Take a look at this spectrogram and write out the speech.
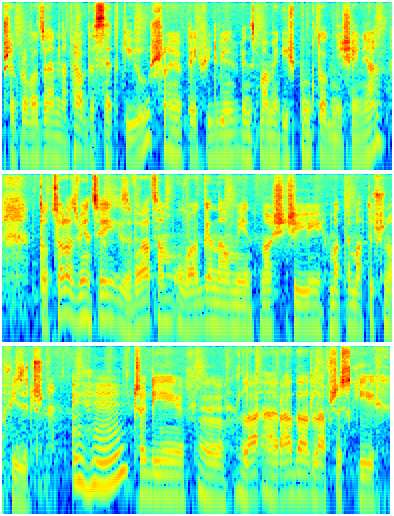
przeprowadzałem naprawdę setki już y, w tej chwili, więc mam jakiś punkt odniesienia, to coraz więcej zwracam uwagę na umiejętności matematyczno-fizyczne. Mhm. Czyli rada dla wszystkich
